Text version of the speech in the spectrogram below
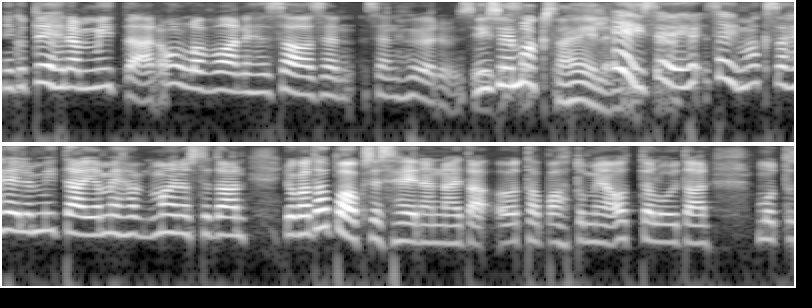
niin tehdä mitään, olla vaan, niin he saa sen, sen hyödyn siitä. Niin se ei maksa heille Ei, se ei, se ei maksa heille mitään, ja mehän mainostetaan joka tapauksessa heidän näitä tapahtumia, otteluitaan, mutta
